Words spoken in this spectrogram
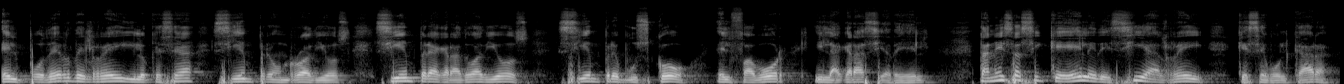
el poder del rey y lo que sea, siempre honró a Dios, siempre agradó a Dios, siempre buscó el favor y la gracia de él. Tan es así que él le decía al rey que se volcara.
